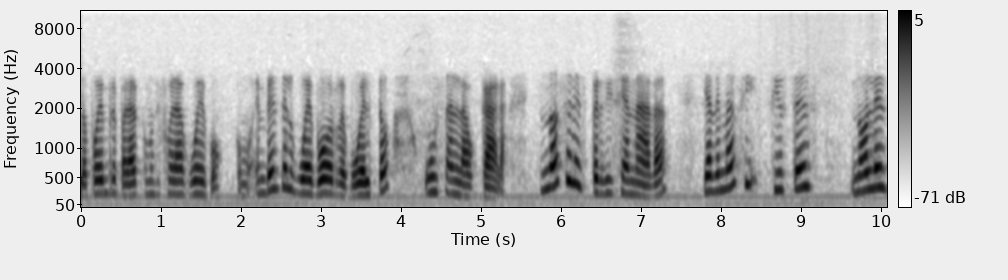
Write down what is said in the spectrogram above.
lo pueden preparar como si fuera huevo, como en vez del huevo revuelto usan la ocara. No se desperdicia nada y además si si ustedes no les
